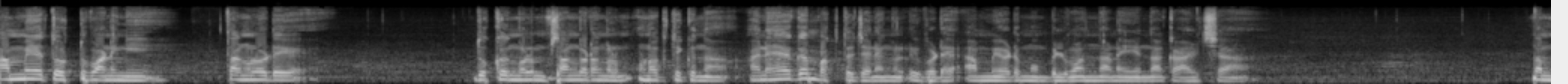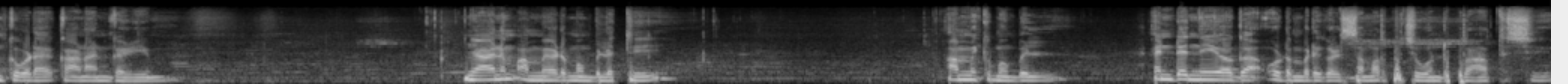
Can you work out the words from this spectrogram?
അമ്മയെ തൊട്ട് വണങ്ങി തങ്ങളുടെ ദുഃഖങ്ങളും സങ്കടങ്ങളും ഉണർത്തിക്കുന്ന അനേകം ഭക്തജനങ്ങൾ ഇവിടെ അമ്മയുടെ മുമ്പിൽ വന്നണയുന്ന കാഴ്ച. നമുക്കിവിടെ കാണാൻ കഴിയും. ഞാനും അമ്മയുടെ മുമ്പിലെത്തി. അമ്മയ്ക്ക് മുമ്പിൽ എന്റെ നിയോഗ ഉടമ്പടികൾ സമർപ്പിച്ചുകൊണ്ട് പ്രാർത്ഥിച്ച്.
